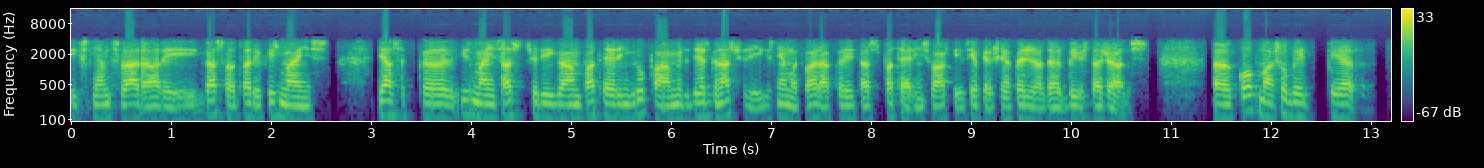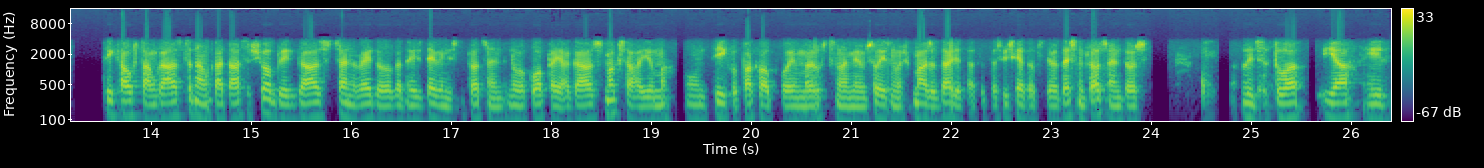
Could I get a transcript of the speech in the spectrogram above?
tiks ņemts vērā arī gaso tarifu izmaiņas Jāsaka, ka izmaiņas atšķirīgām patēriņu grupām ir diezgan atšķirīgas, ņemot vairāk arī tās patēriņu svārstības iepriekšējā periodā ir bijušas dažādas. Kopumā šobrīd pie tik augstām gāzes cenām, kā tās ir šobrīd, gāzes cena veido gandrīz 90% no kopējā gāzes maksājuma un tīklu pakalpojumu ar uzcenojumiem salīdzinoši maza daļa, tātad tas viss ietilpst jau 10%. Līdz ar to, ja ir,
